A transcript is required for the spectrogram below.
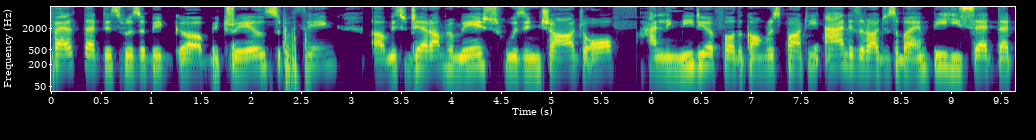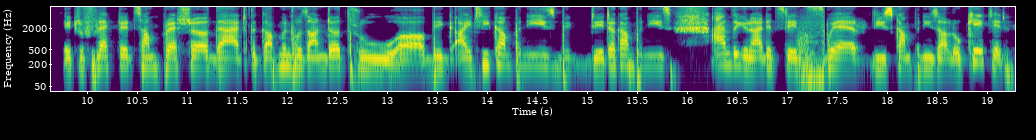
felt that this was a big uh, betrayal sort of thing. Uh, Mr. Jairam Ramesh, who is in charge of handling media for the Congress party and is a Rajya Sabha MP, he said that it reflected some pressure that the government was under through uh, big IT companies, big data companies, and the United States, where these companies are located.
